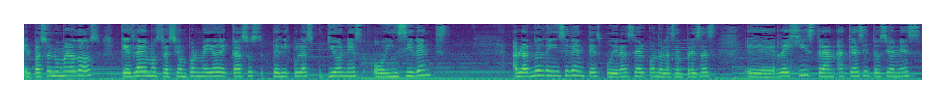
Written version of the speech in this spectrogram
El paso número dos, que es la demostración por medio de casos, películas, guiones o incidentes. Hablando de incidentes, pudiera ser cuando las empresas eh, registran aquellas situaciones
